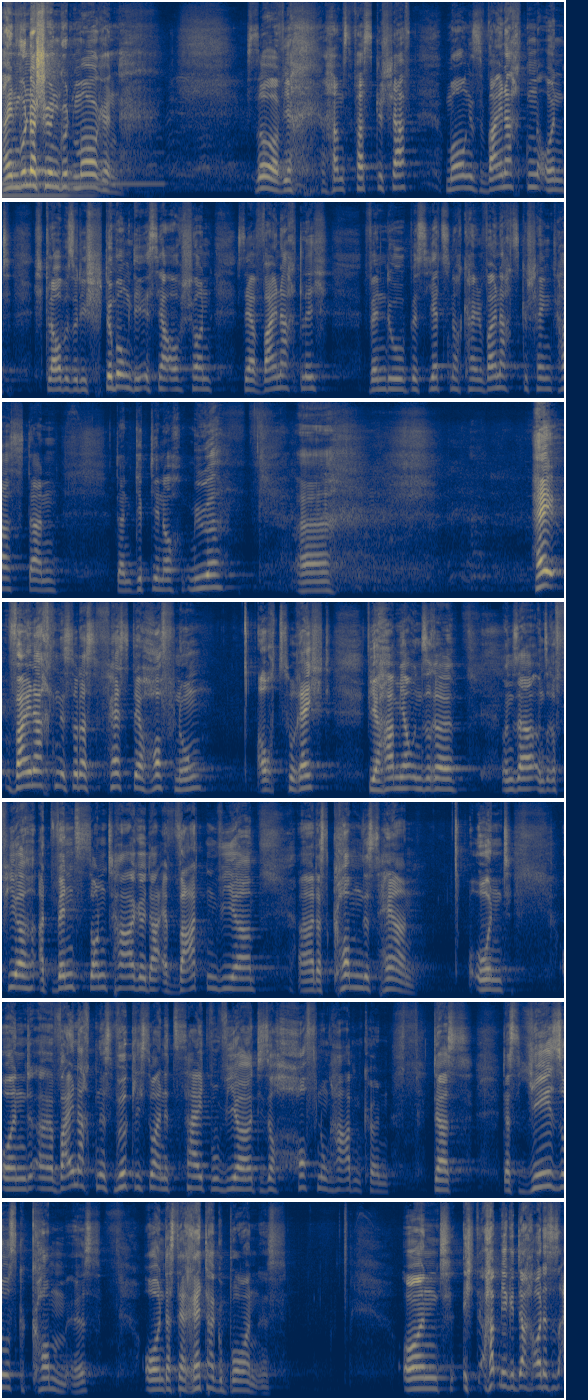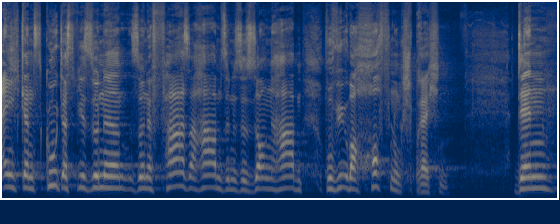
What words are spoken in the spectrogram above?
Einen wunderschönen guten Morgen. So, wir haben es fast geschafft. Morgen ist Weihnachten und ich glaube, so die Stimmung, die ist ja auch schon sehr weihnachtlich. Wenn du bis jetzt noch kein Weihnachtsgeschenk hast, dann, dann gib dir noch Mühe. Äh, hey, Weihnachten ist so das Fest der Hoffnung, auch zu Recht. Wir haben ja unsere, unser, unsere vier Adventssonntage, da erwarten wir äh, das Kommen des Herrn. Und, und äh, Weihnachten ist wirklich so eine Zeit, wo wir diese Hoffnung haben können, dass, dass Jesus gekommen ist und dass der Retter geboren ist. Und ich habe mir gedacht, oh, das ist eigentlich ganz gut, dass wir so eine, so eine Phase haben, so eine Saison haben, wo wir über Hoffnung sprechen. Denn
